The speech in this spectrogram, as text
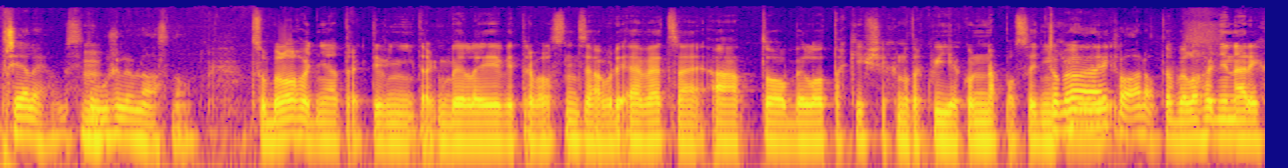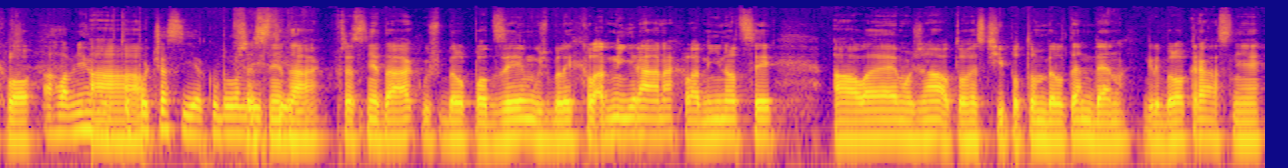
přijeli, aby si to mm. užili u nás. No co bylo hodně atraktivní, tak byly vytrvalostní závody EVC a to bylo taky všechno takový jako na poslední To bylo chvíli. narychlo, ano. To bylo hodně narychlo. A hlavně a to počasí jako bylo Přesně nejistý, tak, přesně tak. Už byl podzim, už byly chladný rána, chladný noci, ale možná o to hezčí potom byl ten den, kdy bylo krásně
